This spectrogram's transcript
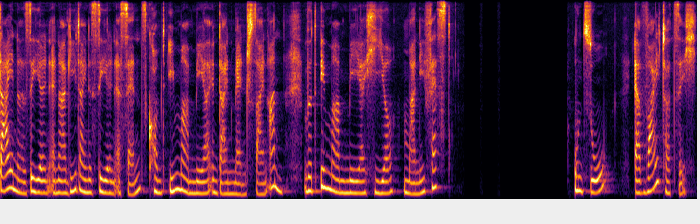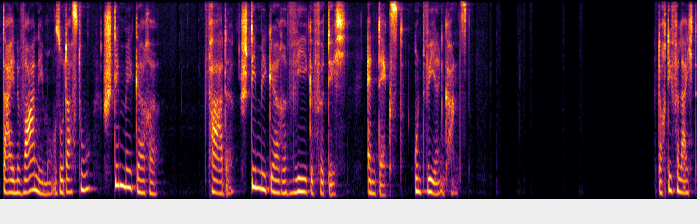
Deine Seelenenergie, deine Seelenessenz kommt immer mehr in dein Menschsein an, wird immer mehr hier manifest. Und so erweitert sich deine Wahrnehmung, sodass du stimmigere Pfade, stimmigere Wege für dich entdeckst und wählen kannst. Doch die vielleicht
